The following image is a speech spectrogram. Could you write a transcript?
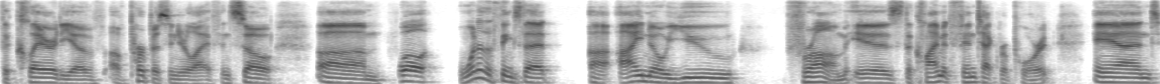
the clarity of of purpose in your life. And so, um, well, one of the things that uh, I know you from is the Climate FinTech Report. And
